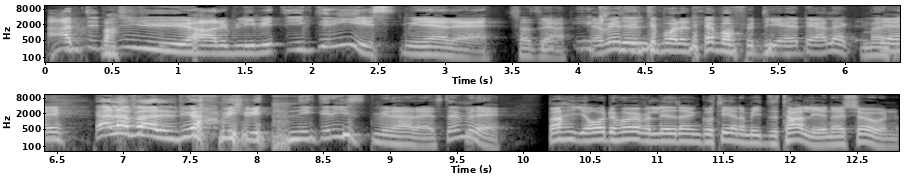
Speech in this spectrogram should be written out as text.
att du har blivit nykterist min herre, så att säga. Jag vet inte vad det där var för di- dialekt men... Nej. I alla fall, du har blivit nykterist min herre, stämmer det? Va? Ja, det har jag väl redan gått igenom i detalj i den här showen.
